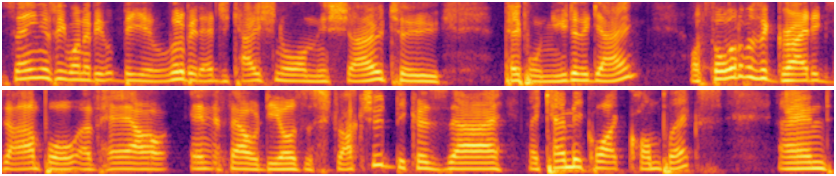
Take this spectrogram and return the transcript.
seeing as we want to be, be a little bit educational on this show to people new to the game, I thought it was a great example of how NFL deals are structured because uh, they can be quite complex. And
